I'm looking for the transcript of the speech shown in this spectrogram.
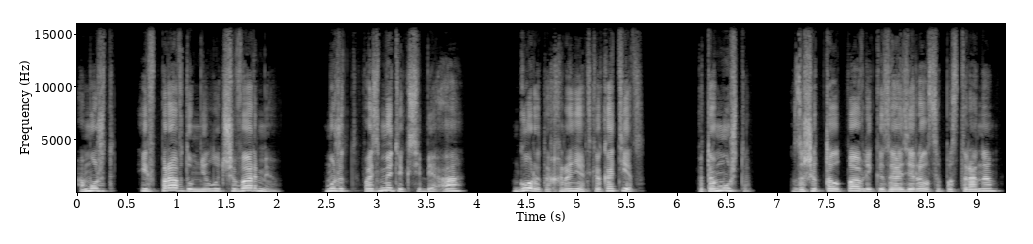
А может, и вправду мне лучше в армию? Может, возьмете к себе, а? Город охранять, как отец. Потому что, — зашептал Павлик и заозирался по сторонам,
